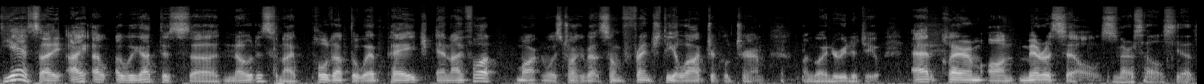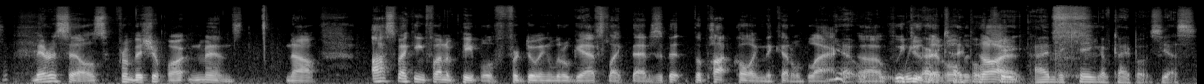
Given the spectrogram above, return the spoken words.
Yes, I, I, I we got this uh, notice, and I pulled up the web page, and I thought Martin was talking about some French theological term. I'm going to read it to you. Ad clerum on Miracels. Miracels, yes. Miracels from Bishop Martin Menz. Now, us making fun of people for doing little gaffes like that is a bit the pot calling the kettle black. Yeah, uh, we, we, do that all the time. King. I'm the king of typos. Yes.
